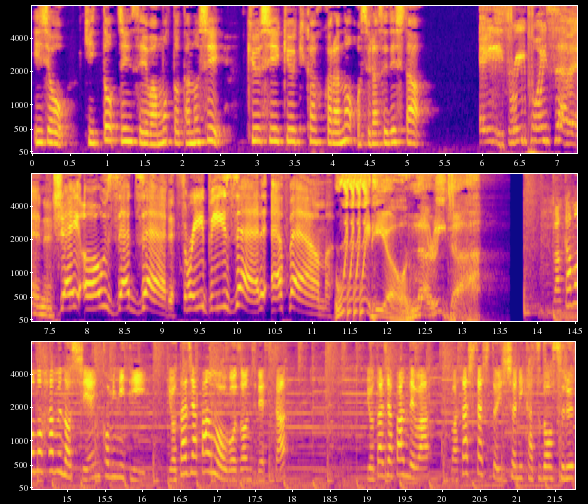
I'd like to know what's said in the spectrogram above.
以上、きっと人生はもっと楽しい QCQ 企画からのお知らせでした。83.7 JOZZ 3BZ FM Radio Narita 若者ハムの支援コミュニティヨタジャパンをご存知ですか？ヨタジャパンでは私たちと一緒に活動する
